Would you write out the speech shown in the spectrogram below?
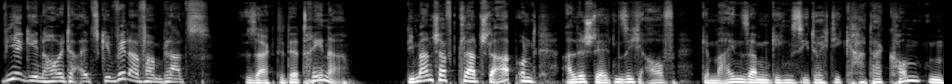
Wir gehen heute als Gewinner vom Platz, sagte der Trainer. Die Mannschaft klatschte ab und alle stellten sich auf. Gemeinsam gingen sie durch die Katakomben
